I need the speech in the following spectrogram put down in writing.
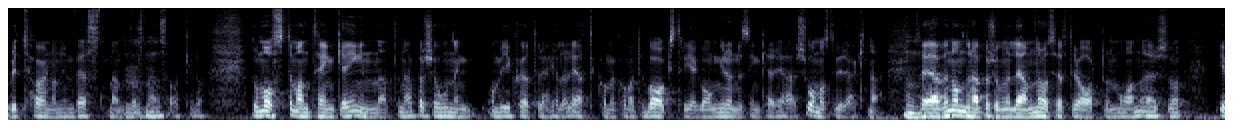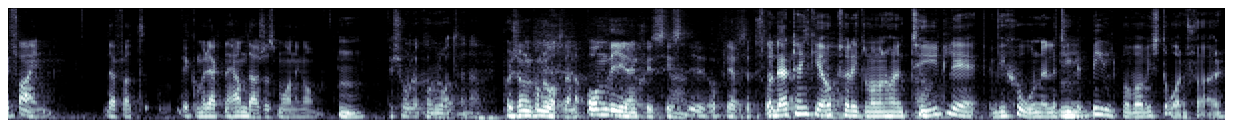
return on investment på sådana här saker. Då, då måste man tänka in att den här personen, om vi sköter det hela rätt, kommer komma tillbaks tre gånger under sin karriär. Så måste vi räkna. Så även om den här personen lämnar oss efter 18 månader så det är fine. Därför att vi kommer räkna hem det här så småningom. Personen kommer återvända. Personen kommer att återvända om vi ger en schysst sist- upplevelse på slutet. Och där tänker jag också lite om man har en tydlig vision eller tydlig bild på vad vi står för.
